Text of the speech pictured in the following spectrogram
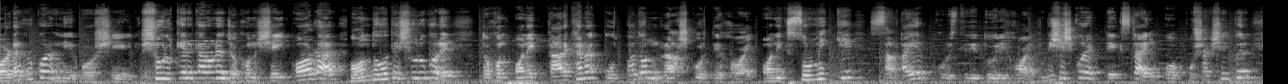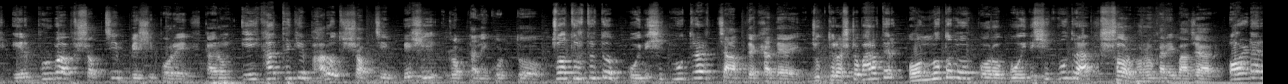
অর্ডারের উপর নির্ভরশীল। শুল্কের কারণে যখন সেই অর্ডার বন্ধ হতে শুরু করে, তখন অনেক কারখানা উৎপাদন হ্রাস করতে হয়। অনেক শ্রমিককে সাটাইয়ের পরিস্থিতি তৈরি হয়। বিশেষ করে টেক্সটাইল ও পোশাক শিল্পের এর প্রভাব সবচেয়ে বেশি পড়ে, কারণ এই খাত থেকে ভারত সবচেয়ে বেশি রপ্তানি করত। চতুর্থত, বৈদেশিক মুদ্রার চাপ দেখা দেয়। যুক্তরাষ্ট্র ভারতের অন্যতম বড় বৈদেশিক মুদ্রা সরবরাহকারী বাজার। অর্ডার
